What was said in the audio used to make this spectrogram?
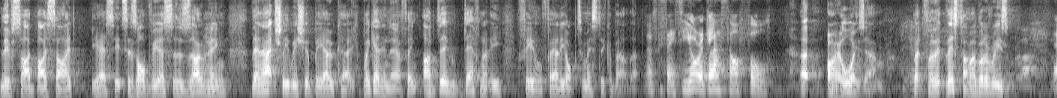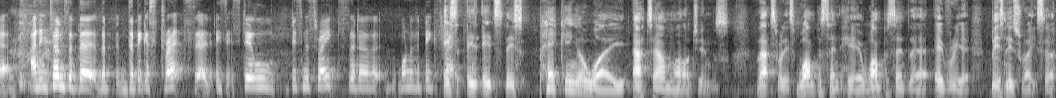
live side by side, yes, it's as obvious as zoning, then actually we should be okay. We're getting there, I think. I do definitely feel fairly optimistic about that. I was going to say, so you're a glass half full. Uh, I always am. But for this time, I've got a reason. Yeah. And in terms of the, the, the biggest threats, uh, is it still business rates that are the, one of the big threats? It's, it's this pecking away at our margins. That's what it's 1% here, 1% there every year. Business rates are,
